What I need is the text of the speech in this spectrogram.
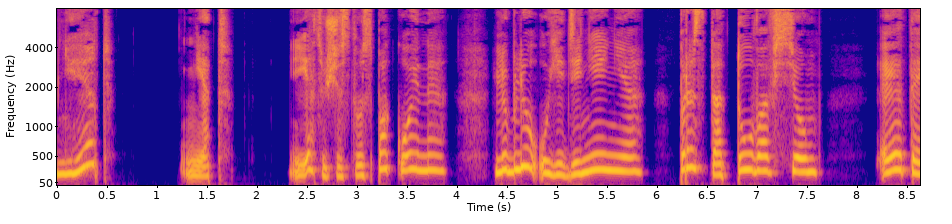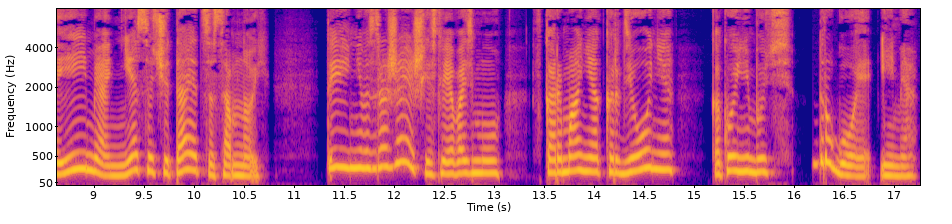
Нет? Нет. Я существо спокойное, люблю уединение, простоту во всем, это имя не сочетается со мной. Ты не возражаешь, если я возьму в кармане аккордеоне какое-нибудь другое имя?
